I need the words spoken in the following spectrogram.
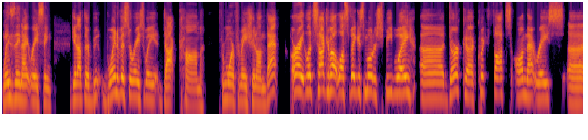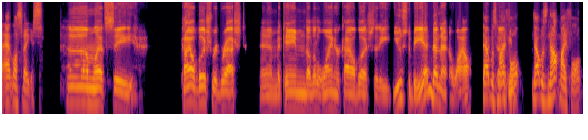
Wednesday night racing. Get out there, buenavistaraceway.com for more information on that. All right, let's talk about Las Vegas Motor Speedway. Uh, Dirk, uh, quick thoughts on that race uh, at Las Vegas. Um, let's see. Kyle Busch regressed and became the little whiner Kyle Busch that he used to be. He hadn't done that in a while. That was my uh, fault. That was not my fault.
